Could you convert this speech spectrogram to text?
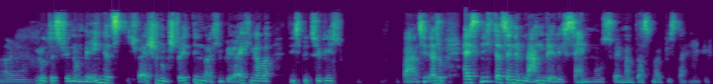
Ja, Nur das Phänomen jetzt, ich weiß schon umstritten in manchen Bereichen, aber diesbezüglich Wahnsinn. Also heißt nicht, dass einem langweilig sein muss, wenn man das mal bis dahin geht.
